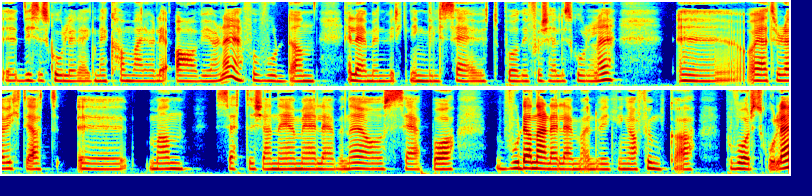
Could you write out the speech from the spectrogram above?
eh, disse skolereglene kan være veldig avgjørende for hvordan elevmedvirkning vil se ut på de forskjellige skolene. Eh, og jeg tror det er viktig at eh, man setter seg ned med elevene og ser på hvordan er det elevmedvirkninga funka på vår skole,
